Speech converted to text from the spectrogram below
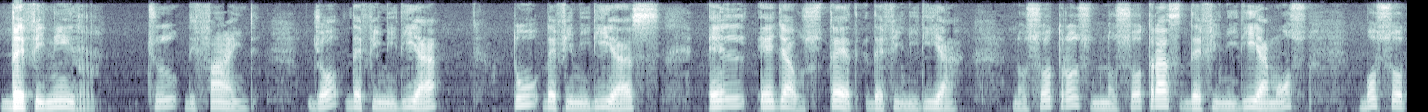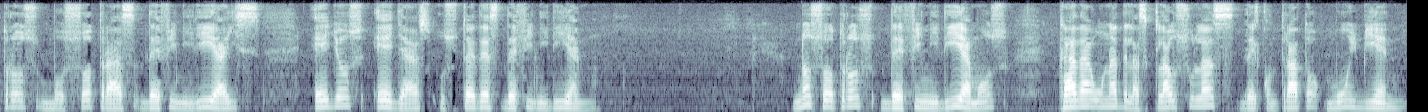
Definir. To define. Yo definiría. Tú definirías. Él, ella, usted definiría. Nosotros, nosotras definiríamos. Vosotros, vosotras definiríais ellos, ellas, ustedes definirían. Nosotros definiríamos cada una de las cláusulas del contrato muy bien.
